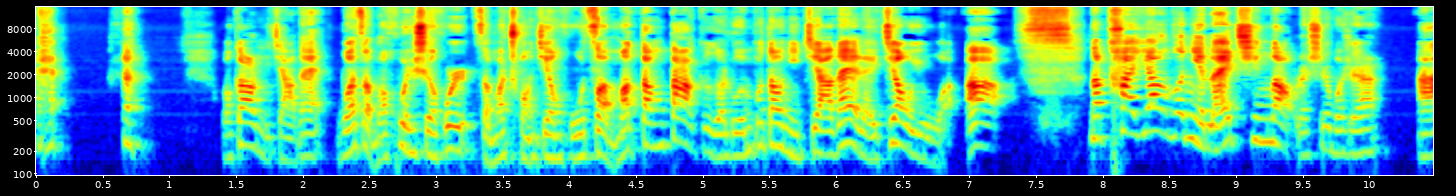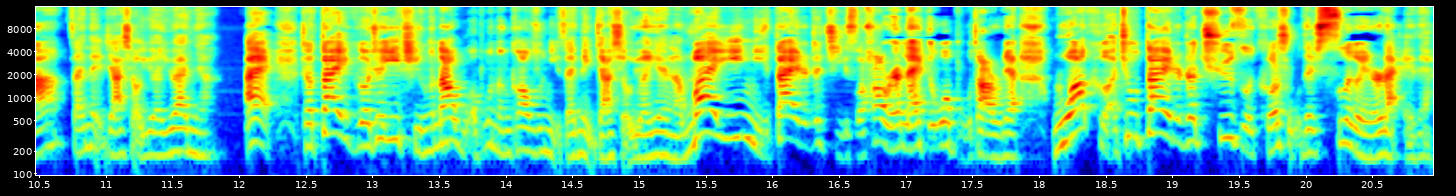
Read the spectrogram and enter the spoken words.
我告诉你，加代，我怎么混社会，怎么闯江湖，怎么当大哥，轮不到你加代来教育我啊！那看样子你来青岛了是不是？啊，在哪家小院院呢？哎，这戴哥这一听，那我不能告诉你在哪家小院院了。万一你带着这几十号人来给我补刀呢？我可就带着这屈指可数的四个人来的，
